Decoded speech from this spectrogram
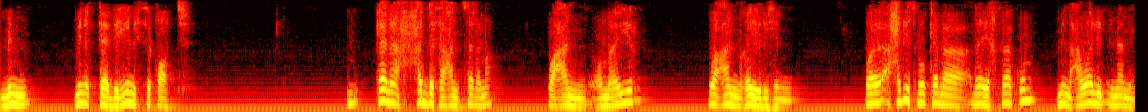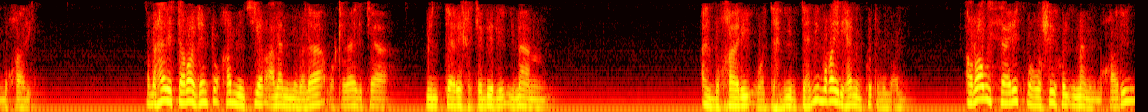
من من التابعين الثقات. كان حدث عن سلمة وعن عمير وعن غيرهم. وأحاديثه كما لا يخفاكم من عوالي الإمام البخاري. طبعا هذه التراجم تؤخذ من سير أعلام النبلاء وكذلك من التاريخ الكبير للإمام البخاري والتهذيب. التهذيب وغيرها من كتب العلم. الراوي الثالث وهو شيخ الإمام البخاري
